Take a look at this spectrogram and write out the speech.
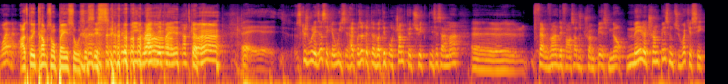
Ouais, ben, En tout cas, il trempe son pinceau, ça, c'est sûr. puis il grab des pains. En tout cas, Ah, euh, ce que je voulais dire, c'est que oui, ça veut pas dire que tu as voté pour Trump que tu es nécessairement euh, fervent défenseur du Trumpisme. non. Mais le Trumpisme, tu vois que c'est.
